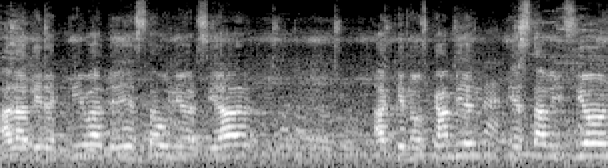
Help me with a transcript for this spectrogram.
a las directivas de esta universidad a que nos cambien esta visión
